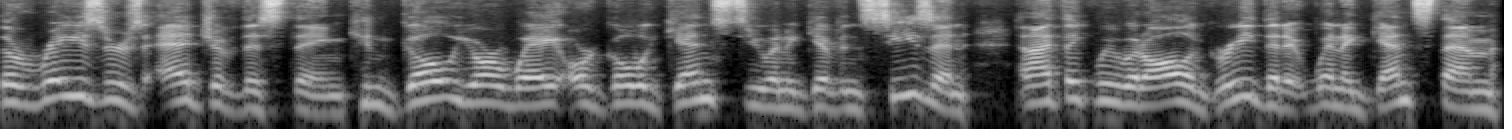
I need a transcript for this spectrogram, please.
the razor's edge of this thing can go your way or go against you in a given season. And I think we would all agree that it went against them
